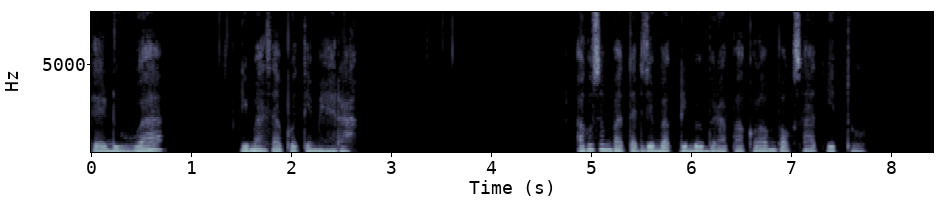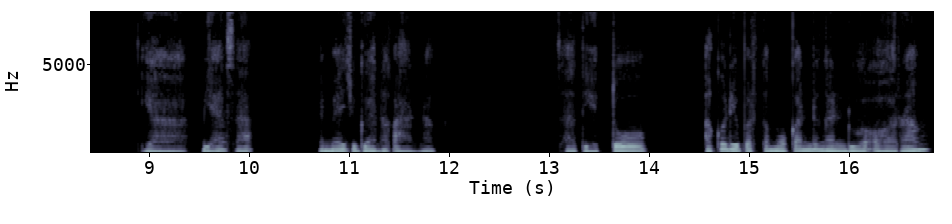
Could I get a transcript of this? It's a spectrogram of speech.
Kedua, di masa putih merah. Aku sempat terjebak di beberapa kelompok saat itu ya biasa, namanya juga anak-anak. Saat itu, aku dipertemukan dengan dua orang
